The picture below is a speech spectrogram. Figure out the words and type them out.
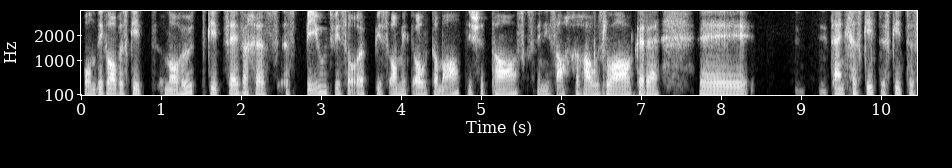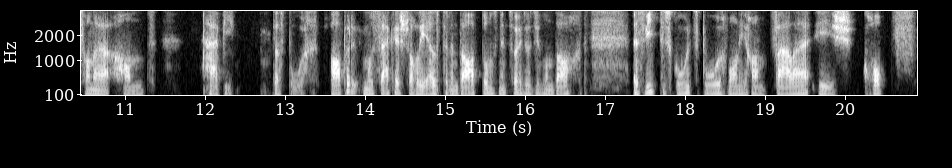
Und ich glaube, es gibt, noch heute gibt es einfach ein, ein Bild, wie so etwas auch mit automatischen Tasks, wenn ich Sachen kann auslagern äh, ich denke, es gibt, es gibt so eine Handhebung das Buch. Aber ich muss sagen, es ist schon ein bisschen älteren Datums mit 2008. Ein weiteres gutes Buch, das ich empfehlen kann, ist Kopf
